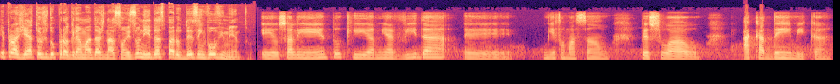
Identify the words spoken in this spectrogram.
e projetos do Programa das Nações Unidas para o Desenvolvimento. Eu saliento que a minha vida, é, minha formação pessoal, acadêmica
